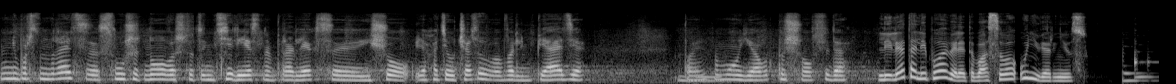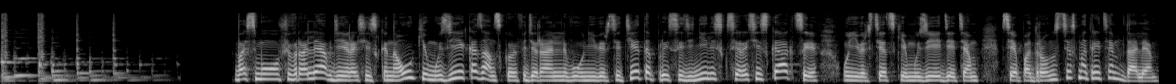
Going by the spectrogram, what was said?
Мне просто нравится слушать новое, что-то интересное про лекции. Еще я хотела участвовать в Олимпиаде, поэтому я вот пришел сюда. Лилия Талипова, Виолетта Басова, Univer News. 8 февраля, в День российской науки, музеи Казанского федерального университета присоединились к всероссийской акции «Университетские музеи детям». Все подробности смотрите далее.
